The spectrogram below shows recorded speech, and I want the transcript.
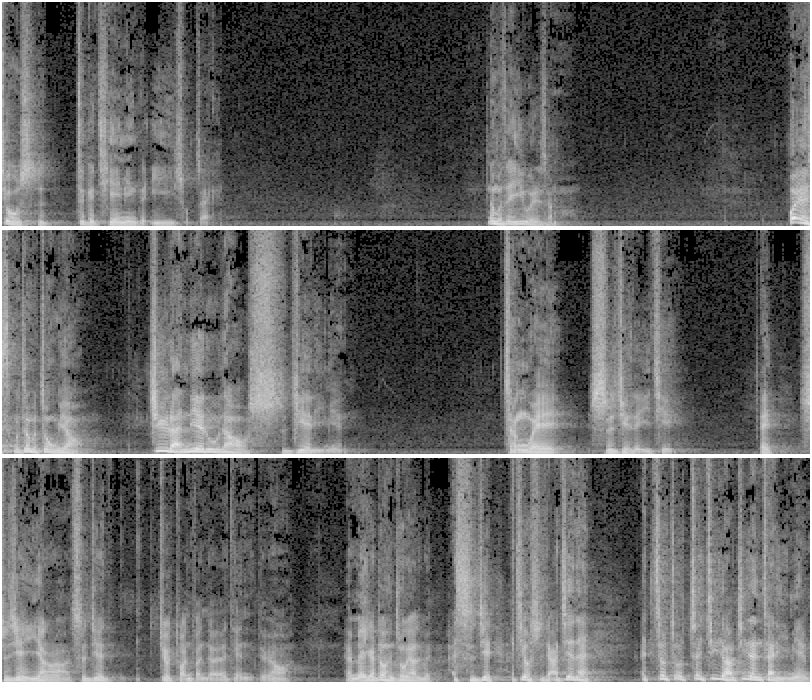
就是这个诫命的意义所在。那么这意味着什么？为什么这么重要？居然列入到十诫里面，成为十诫的一切。哎，十诫一样啊，十诫就短短的一点，对吧？哎，每个都很重要，对不对？十诫只有十诫啊，现在哎，就就这技巧既然在里面，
